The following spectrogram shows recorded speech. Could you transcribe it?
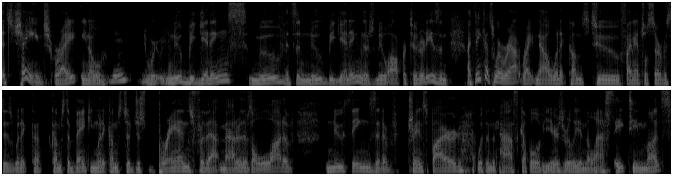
it's change, right? You know, mm-hmm. New beginnings, move. It's a new beginning. There's new opportunities, and I think that's where we're at right now when it comes to financial services, when it co- comes to banking, when it comes to just brands for that matter. There's a lot of new things that have transpired within the past couple of years, really in the last 18 months.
